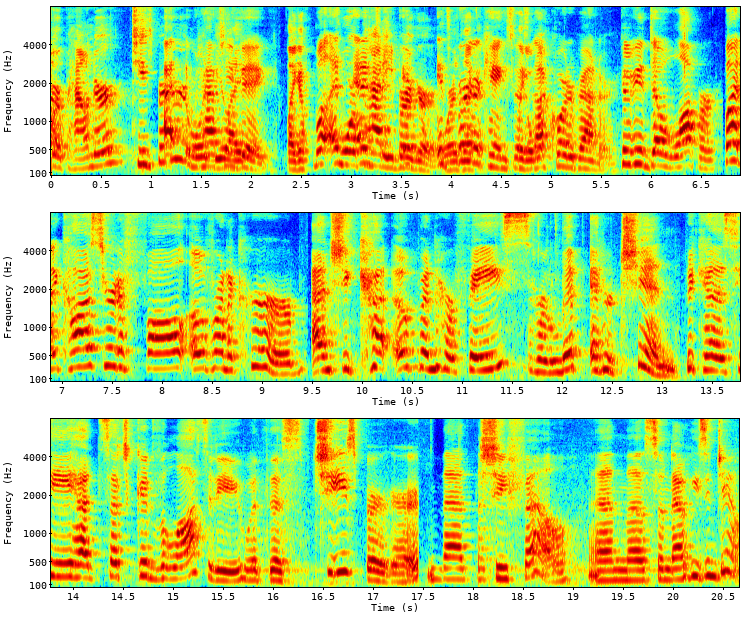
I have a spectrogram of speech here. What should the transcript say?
quarter pounder cheeseburger, I- it or would have to be like big. like a Well, four and patty it- burger? it's Burger like King, so like it's a- not quarter pounder. Could it be a double Whopper, but it caused her to fall over on a curb, and she cut open her face, her lip, and her chin because he had such good velocity with this cheeseburger that she fell, and uh, so now he's in jail.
